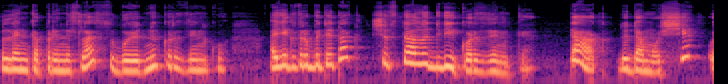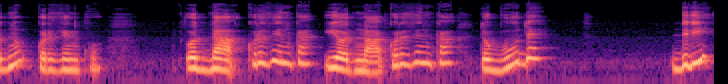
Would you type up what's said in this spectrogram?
Оленка принесла з собою одну корзинку. А як зробити так, щоб стало дві корзинки? Так, додамо ще одну корзинку одна корзинка і одна корзинка, то буде дві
